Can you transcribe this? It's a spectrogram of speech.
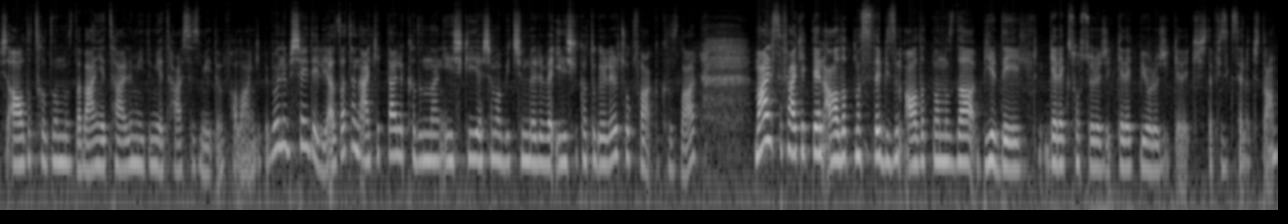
İşte aldatıldığımızda ben yeterli miydim, yetersiz miydim falan gibi. Böyle bir şey değil ya. Zaten erkeklerle kadınların ilişkiyi yaşama biçimleri ve ilişki kategorileri çok farklı kızlar. Maalesef erkeklerin aldatması da bizim aldatmamızda bir değil. Gerek sosyolojik, gerek biyolojik, gerek işte fiziksel açıdan.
